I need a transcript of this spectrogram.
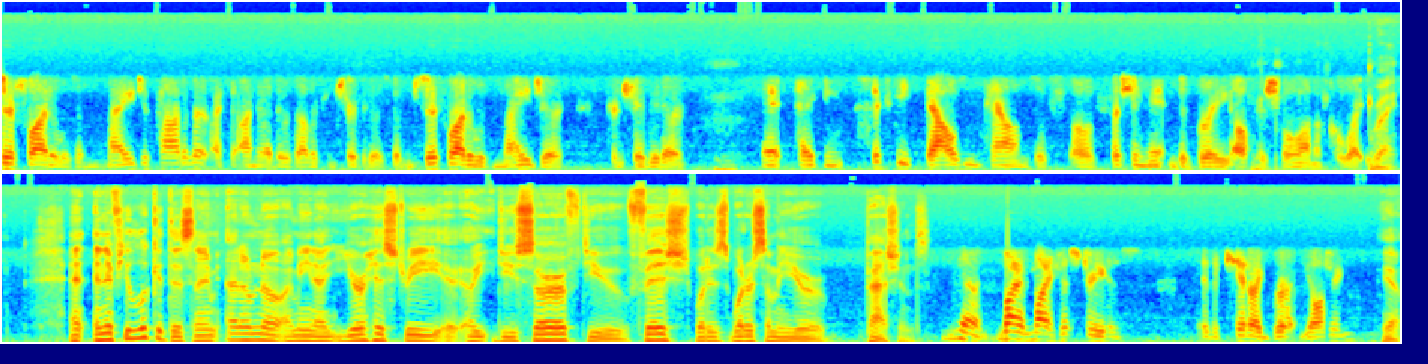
Surfrider was a major part of it. I, I know there was other contributors, but Surfrider was a major contributor at taking sixty thousand pounds of, of fishing net and debris off the shoreline of Kauai. Right. And, and if you look at this, and I, I don't know, I mean, uh, your history, uh, do you surf? Do you fish? What is what are some of your passions? Yeah, my my history is as a kid I grew up yachting. Yeah.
